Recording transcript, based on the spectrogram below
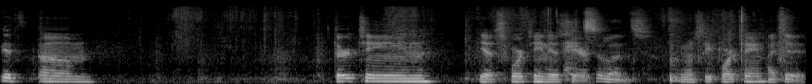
It's um thirteen. Yes, fourteen is here. Excellent. You want to see fourteen? I do.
